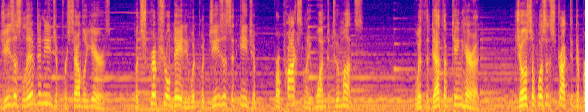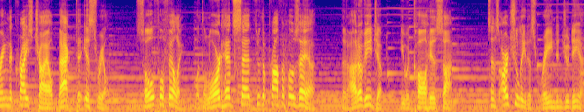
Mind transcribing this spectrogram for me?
Jesus lived in Egypt for several years, but scriptural dating would put Jesus in Egypt for approximately one to two months. With the death of King Herod, Joseph was instructed to bring the Christ child back to Israel, so fulfilling what the Lord had said through the prophet Hosea that out of Egypt he would call his son. Since Archelaus reigned in Judea,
